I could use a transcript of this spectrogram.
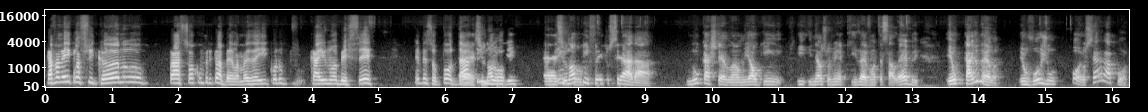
tava meio classificando para só cumprir tabela, mas aí quando caiu no ABC, ele pensou, pô, dá é, Náutico, jogo, é, se o Náutico enfrenta o Ceará no Castelão e alguém e, e Nelson vem aqui e levanta essa lebre, eu caio nela. Eu vou junto. Pô, é o Ceará, pô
